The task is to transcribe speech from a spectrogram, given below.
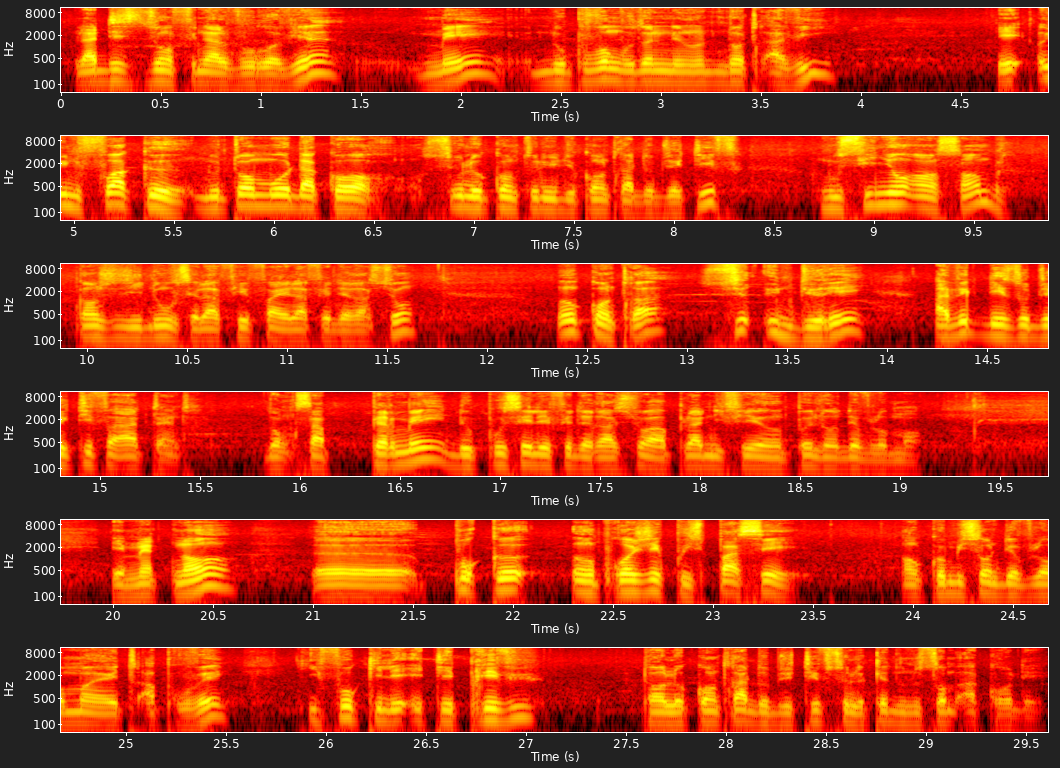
la décision finale vous revient, mais nous pouvons vous donner notre avis et une fois que nous tombons d'accord sur le contenu du contrat d'objectif, nous signons ensemble, quand je dis nous, c'est la FIFA et la fédération, un contrat sur une durée avec des objectifs à atteindre. Donc ça permet de pousser les fédérations à planifier un peu leur développement. Et maintenant, euh, pour qu'un projet puisse passer en commission de développement et être approuvé, il faut qu'il ait été prévu dans le contrat d'objectif sur lequel nous nous sommes accordés.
